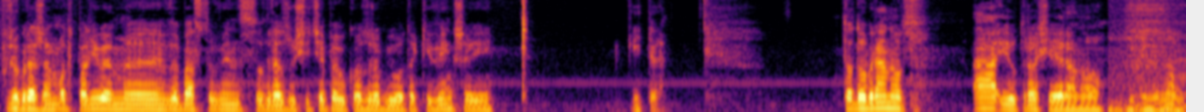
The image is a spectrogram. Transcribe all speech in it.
przepraszam, odpaliłem e, webasto, więc od razu się ciepełko zrobiło takie większe i, i tyle. To dobranoc, a jutro się rano widzimy znowu.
